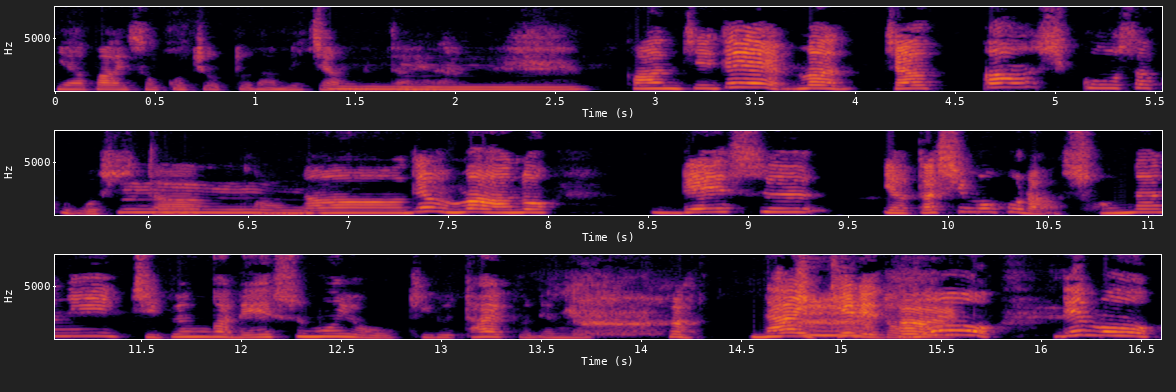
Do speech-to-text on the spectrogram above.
やばい、そこちょっとダメじゃん、みたいな。うん。感じで、まあ、若干試行錯誤したかな。でもまあ、あの、レース、いや、私もほら、そんなに自分がレース模様を着るタイプでも ないけれども、はでも、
